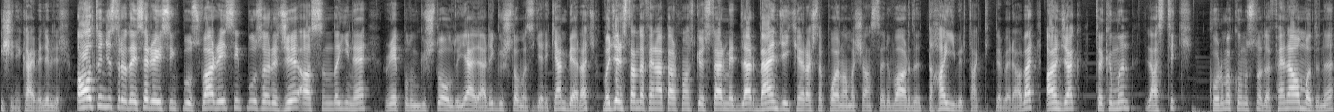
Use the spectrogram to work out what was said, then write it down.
işini kaybedebilir. 6. sırada ise Racing Bulls var. Racing Bulls aracı aslında yine Red Bull'un güçlü olduğu yerlerde güçlü olması gereken bir araç. Macaristan'da fena performans göstermediler. Bence iki araçta puan alma şansları vardı. Daha iyi bir taktikle beraber. Ancak takımın lastik koruma konusunda da fena olmadığını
